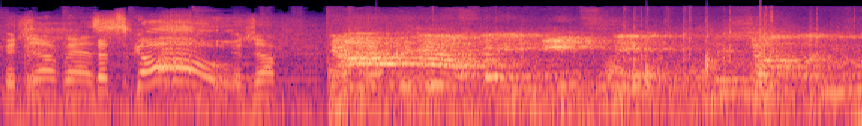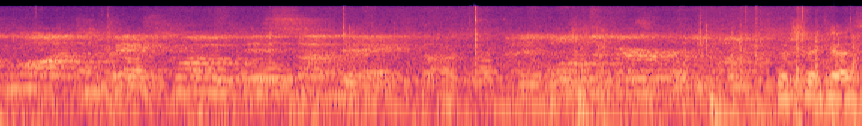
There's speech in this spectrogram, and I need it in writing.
Good job, guys. Let's go! Good job. Good shit, guys.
